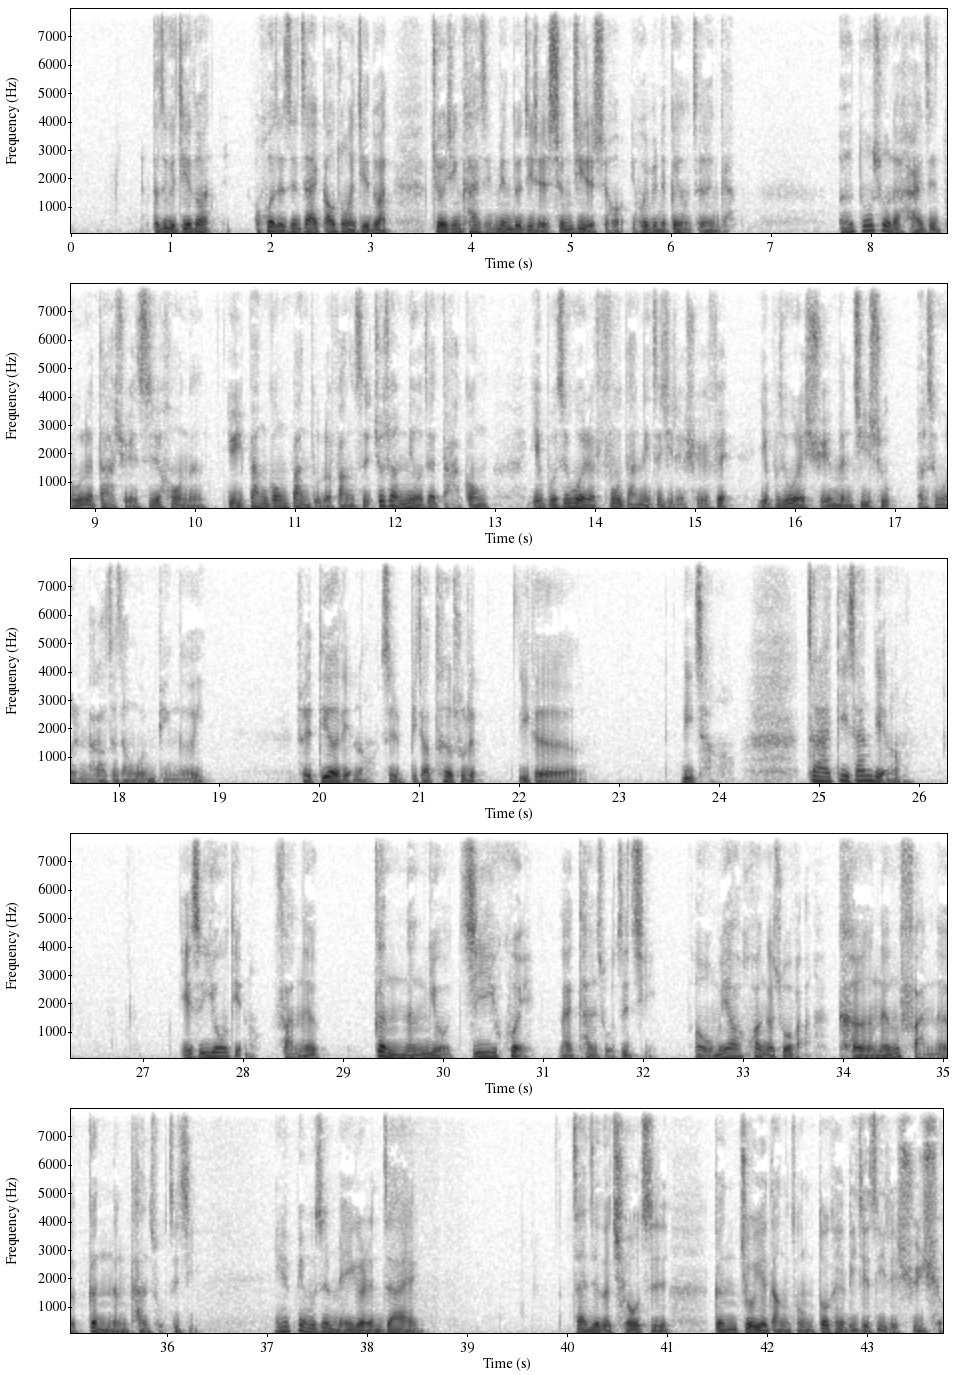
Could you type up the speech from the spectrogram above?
的这个阶段，或者是在高中的阶段，就已经开始面对自己的生计的时候，你会变得更有责任感。而多数的孩子读了大学之后呢，以半工半读的方式，就算你有在打工，也不是为了负担你自己的学费，也不是为了学门技术，而是为了拿到这张文凭而已。所以第二点哦，是比较特殊的一个立场哦。再来第三点哦。也是优点哦，反而更能有机会来探索自己哦。我们要换个说法，可能反而更能探索自己，因为并不是每一个人在在这个求职跟就业当中都可以理解自己的需求。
